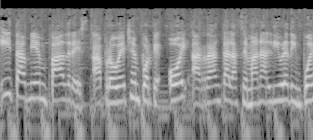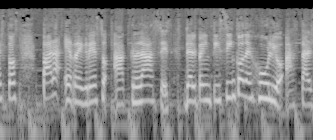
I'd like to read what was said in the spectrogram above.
Y también padres, aprovechen porque hoy arranca la semana libre de impuestos para el regreso a clases. Del 25 de julio hasta el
